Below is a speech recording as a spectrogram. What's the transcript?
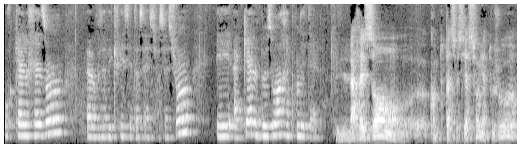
Pour quelles raisons euh, vous avez créé cette association et à quels besoins répondait-elle? La raison, euh, comme toute association, il y a toujours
